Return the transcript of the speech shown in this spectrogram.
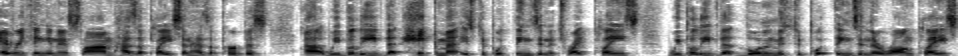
Everything in Islam has a place and has a purpose. Uh, we believe that hikmah is to put things in its right place. We believe that dhulm is to put things in their wrong place.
